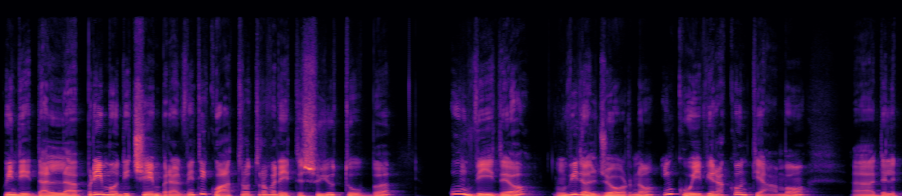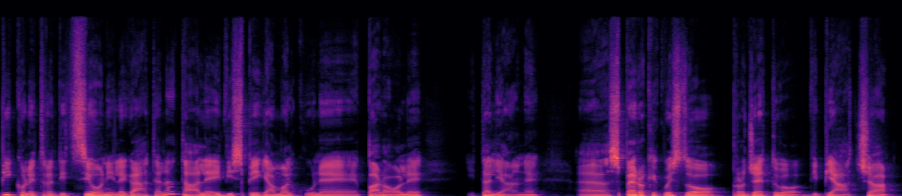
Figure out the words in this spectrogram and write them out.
Quindi dal primo dicembre al 24 troverete su YouTube un video, un video al giorno, in cui vi raccontiamo eh, delle piccole tradizioni legate al Natale e vi spieghiamo alcune parole italiane. Uh, spero che questo progetto vi piaccia,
